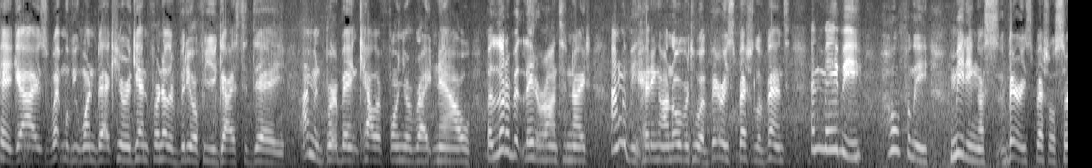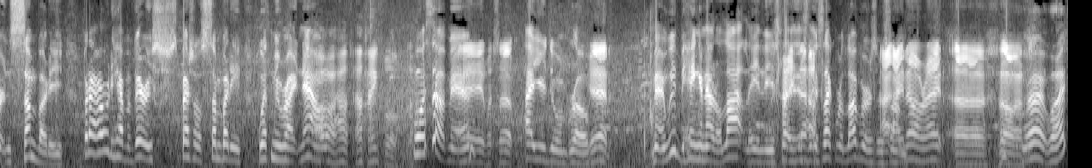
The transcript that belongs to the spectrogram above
Hey guys, Wet Movie One back here again for another video for you guys today. I'm in Burbank, California right now, but a little bit later on tonight, I'm gonna be heading on over to a very special event and maybe, hopefully, meeting a very special certain somebody. But I already have a very special somebody with me right now. Oh, how, how thankful. What's up, man? Hey, what's up? How you doing, bro? Good. Man, we've been hanging out a lot lately. It's like, it's, it's like we're lovers or something. I know, right? Uh, oh, What?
